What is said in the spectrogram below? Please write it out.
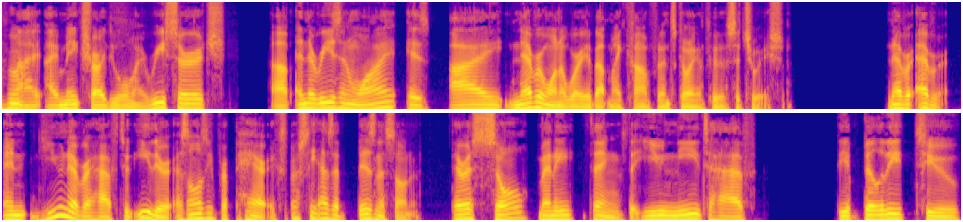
Mm-hmm. I, I make sure I do all my research. Uh, and the reason why is I never want to worry about my confidence going into a situation. Never, ever. And you never have to either, as long as you prepare, especially as a business owner. There are so many things that you need to have the ability to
